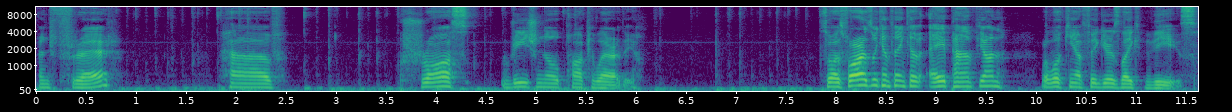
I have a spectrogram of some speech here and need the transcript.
and Freyr have cross-regional popularity. So as far as we can think of a pantheon, we're looking at figures like these.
